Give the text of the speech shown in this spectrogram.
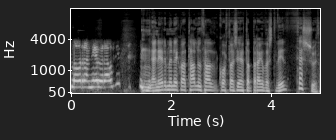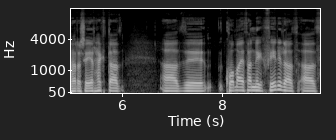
flóran hefur áhrif. En erum við eitthvað að tala um það hvort það sé hægt að bregðast við þessu? Þar að segja hægt að, að eh, komaði þannig fyrir að, að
